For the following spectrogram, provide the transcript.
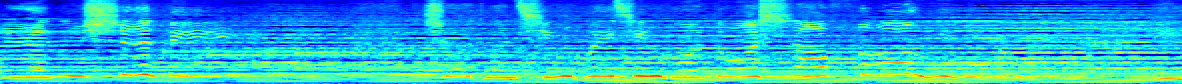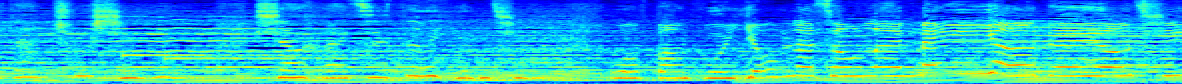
的人世里，这段情会经过多少风雨？一旦出现，像孩子的眼睛。我仿佛有了从来没有的勇气，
